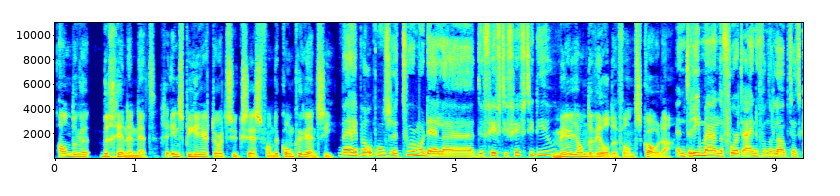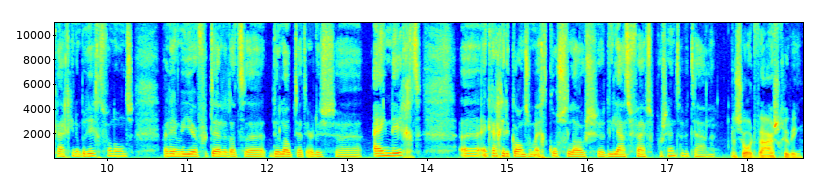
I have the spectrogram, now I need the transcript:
andere beginnen net. Geïnspireerd door het succes van de concurrentie. Wij hebben op onze tourmodellen de 50-50 deal. Mirjam de Wilde van Skoda. En drie maanden voor het einde van de looptijd krijg je een bericht van ons... waarin we je vertellen dat uh, de looptijd er dus uh, eindigt. En krijg je de kans om echt kosteloos die laatste 50% te betalen. Een soort waarschuwing.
